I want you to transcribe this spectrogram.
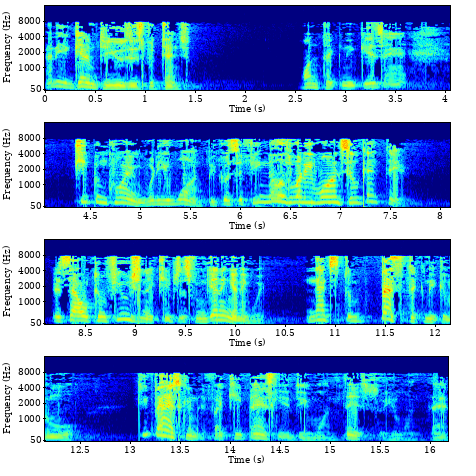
How do you get him to use his potential? One technique is eh, keep inquiring, what do you want? Because if he knows what he wants, he'll get there. It's our confusion that keeps us from getting anywhere. And that's the best technique of them all. Keep asking. If I keep asking you, do you want this, or you want that,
